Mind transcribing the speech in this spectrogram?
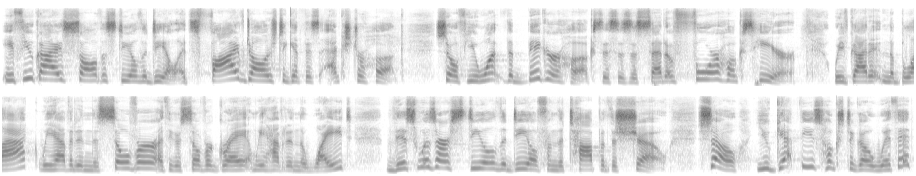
If you guys saw the steal the deal, it's $5 to get this extra hook. So if you want the bigger hooks, this is a set of four hooks here. We've got it in the black, we have it in the silver, I think it's silver gray, and we have it in the white. This was our steal the deal from the top of the show. So you get these hooks to go with it,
